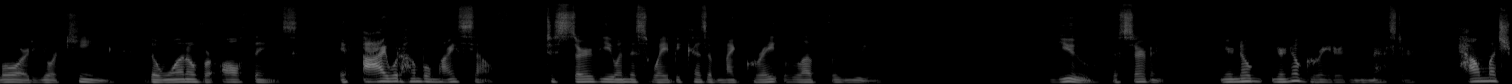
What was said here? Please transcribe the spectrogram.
Lord, your king, the one over all things, if I would humble myself to serve you in this way because of my great love for you, you, the servant, you're no you're no greater than the master. How much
